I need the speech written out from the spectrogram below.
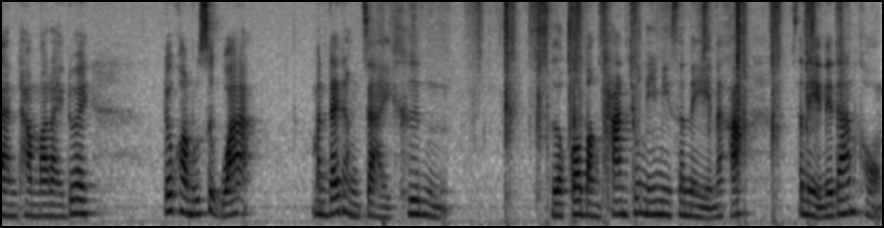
การทำอะไรด้วย ด้วยความรู้สึกว่ามันได้ดั่งใจขึ้น แล้วก็บางท่านช่วงนี้มีเสน่ห์นะคะ เสน่ห์ในด้านของ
